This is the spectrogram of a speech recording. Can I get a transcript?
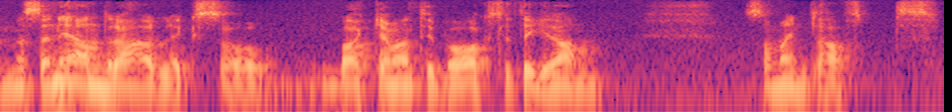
men sen i andra halvlek så backar man tillbaks lite grann som man inte haft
